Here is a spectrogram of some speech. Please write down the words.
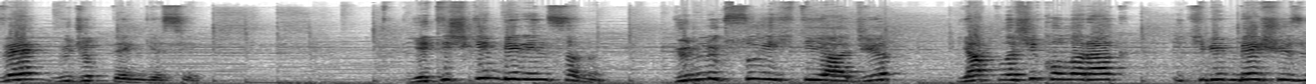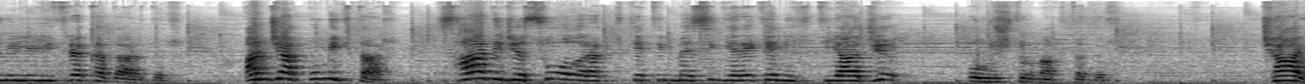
ve vücut dengesi. Yetişkin bir insanın günlük su ihtiyacı yaklaşık olarak 2500 mililitre kadardır. Ancak bu miktar sadece su olarak tüketilmesi gereken ihtiyacı oluşturmaktadır. Çay,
